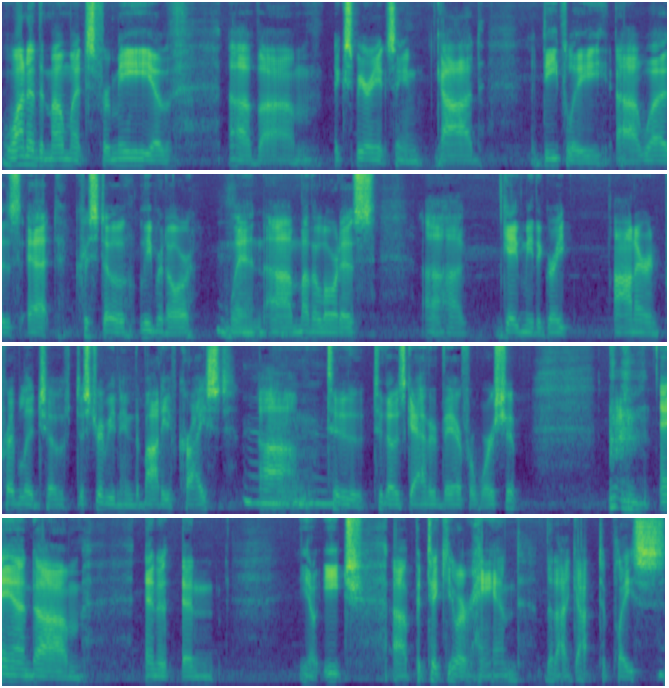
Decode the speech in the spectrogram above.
one of the moments for me of of um, experiencing God deeply uh, was at Cristo Liberador when uh, Mother Lourdes uh, gave me the great honor and privilege of distributing the body of Christ um, to to those gathered there for worship, and um, and and you know each uh, particular hand that I got to place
